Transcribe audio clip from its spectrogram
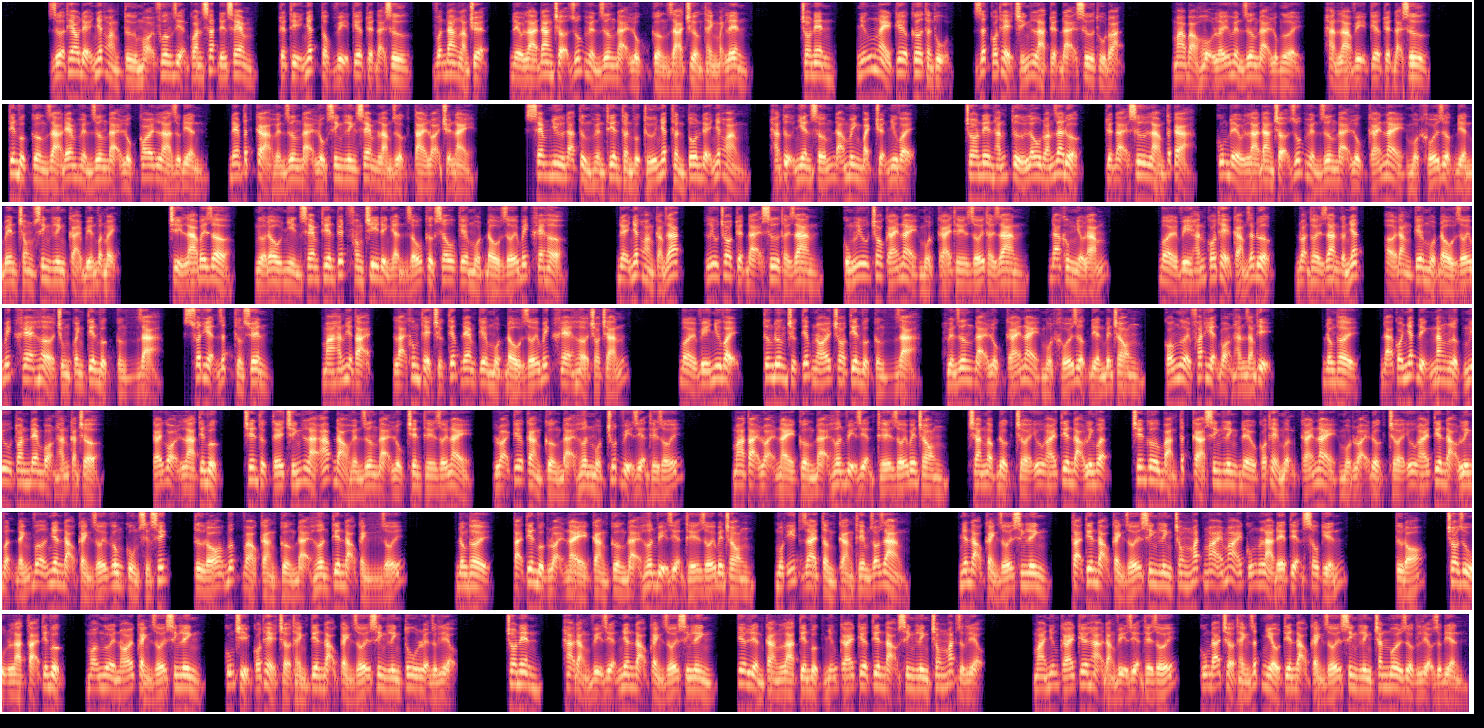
dựa theo đệ nhất hoàng từ mọi phương diện quan sát đến xem, tuyệt thị nhất tộc vị kia tuyệt đại sư, vẫn đang làm chuyện, đều là đang trợ giúp huyền dương đại lục cường giả trưởng thành mạnh lên. Cho nên, những ngày kia cơ thần thụ, rất có thể chính là tuyệt đại sư thủ đoạn. Mà bảo hộ lấy huyền dương đại lục người, hẳn là vị kia tuyệt đại sư. Tiên vực cường giả đem huyền dương đại lục coi là dược điển, đem tất cả huyền dương đại lục sinh linh xem làm dược tài loại chuyện này. Xem như đã từng huyền thiên thần vực thứ nhất thần tôn đệ nhất hoàng, hắn tự nhiên sớm đã minh bạch chuyện như vậy. Cho nên hắn từ lâu đoán ra được, tuyệt đại sư làm tất cả cũng đều là đang trợ giúp huyền dương đại lục cái này một khối dược điển bên trong sinh linh cải biến vận mệnh. Chỉ là bây giờ, ngửa đầu nhìn xem thiên tuyết phong chi đỉnh nhận dấu cực sâu kia một đầu giới bích khe hở. Đệ nhất hoàng cảm giác, lưu cho tuyệt đại sư thời gian, cùng lưu cho cái này một cái thế giới thời gian, đã không nhiều lắm. Bởi vì hắn có thể cảm giác được, đoạn thời gian gần nhất, ở đằng kia một đầu giới bích khe hở chung quanh tiên vực Cường giả, xuất hiện rất thường xuyên. Mà hắn hiện tại, lại không thể trực tiếp đem kia một đầu giới bích khe hở cho chắn. Bởi vì như vậy, tương đương trực tiếp nói cho tiên vực Cường giả, huyền dương đại lục cái này một khối dược điền bên trong có người phát hiện bọn hắn giám thị. Đồng thời, đã có nhất định năng lực mưu toan đem bọn hắn cản trở. Cái gọi là tiên vực, trên thực tế chính là áp đảo huyền dương đại lục trên thế giới này, loại kia càng cường đại hơn một chút vị diện thế giới. Mà tại loại này cường đại hơn vị diện thế giới bên trong, tràn ngập được trời ưu ái tiên đạo linh vận, trên cơ bản tất cả sinh linh đều có thể mượn cái này một loại được trời ưu ái tiên đạo linh vận đánh vỡ nhân đạo cảnh giới gông cùng xiềng xích, từ đó bước vào càng cường đại hơn tiên đạo cảnh giới. Đồng thời, tại tiên vực loại này càng cường đại hơn vị diện thế giới bên trong, một ít giai tầng càng thêm rõ ràng. Nhân đạo cảnh giới sinh linh tại tiên đạo cảnh giới sinh linh trong mắt mãi mãi cũng là đê tiện sâu kiến. Từ đó, cho dù là tại tiên vực, mọi người nói cảnh giới sinh linh cũng chỉ có thể trở thành tiên đạo cảnh giới sinh linh tu luyện dược liệu. Cho nên, hạ đẳng vị diện nhân đạo cảnh giới sinh linh, kia liền càng là tiên vực những cái kia tiên đạo sinh linh trong mắt dược liệu. Mà những cái kia hạ đẳng vị diện thế giới cũng đã trở thành rất nhiều tiên đạo cảnh giới sinh linh chăn nuôi dược liệu dược điển.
